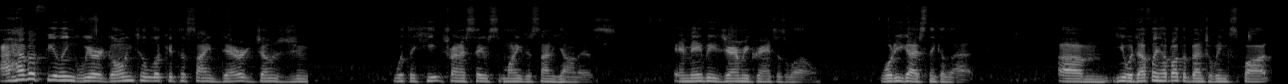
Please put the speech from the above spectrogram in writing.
I have a feeling we are going to look at to sign Derrick Jones Jr. with the Heat trying to save some money to sign Giannis, and maybe Jerami Grant as well. What do you guys think of that? Um, he would definitely help out the bench wing spot,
